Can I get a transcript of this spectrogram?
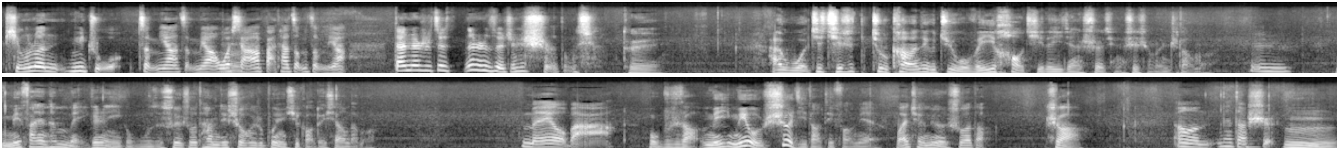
评论女主怎么样怎么样，我想要把她怎么怎么样，但那是最那是最真实的东西。对，哎，我这其实就是看完这个剧，我唯一好奇的一件事情是什么，你知道吗？嗯，你没发现他们每个人一个屋子，所以说他们这社会是不允许搞对象的吗？没有吧？我不知道，没没有涉及到这方面，完全没有说到，是吧？嗯，那倒是。嗯，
